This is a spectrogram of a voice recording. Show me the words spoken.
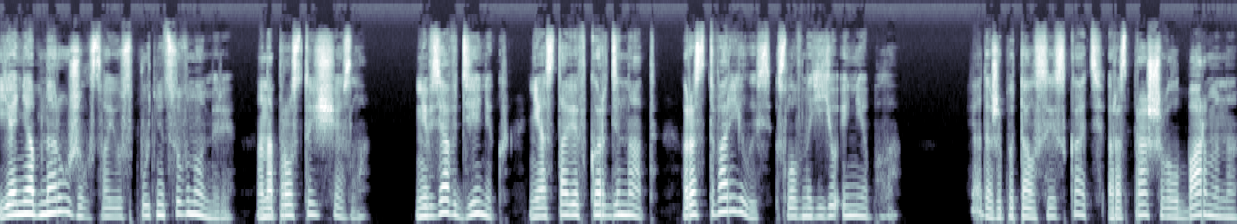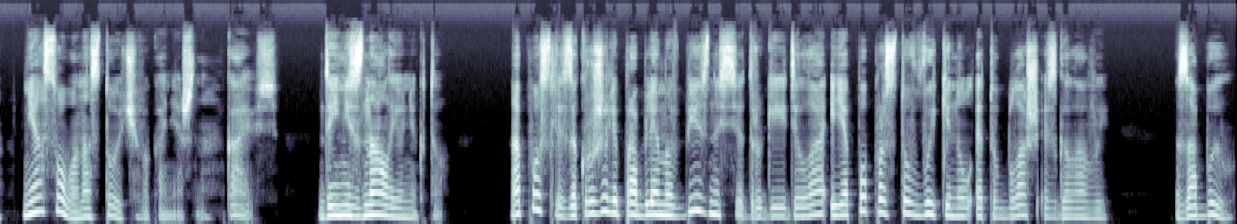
я не обнаружил свою спутницу в номере. Она просто исчезла. Не взяв денег, не оставив координат, растворилась, словно ее и не было. Я даже пытался искать, расспрашивал бармена, не особо настойчиво, конечно, каюсь. Да и не знал ее никто. А после закружили проблемы в бизнесе, другие дела, и я попросту выкинул эту блажь из головы. Забыл.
